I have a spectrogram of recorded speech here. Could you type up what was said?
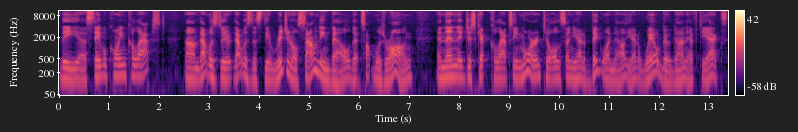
the uh, stablecoin collapsed. Um, that was the that was this, the original sounding bell that something was wrong, and then it just kept collapsing more until all of a sudden you had a big one. Now you had a whale go down, FTX,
